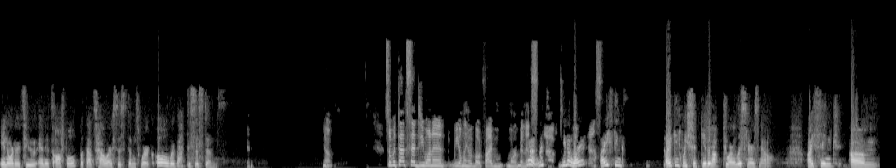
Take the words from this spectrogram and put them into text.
in order to, and it's awful, but that's how our systems work. Oh, we're back to systems. Yeah. So with that said, do you want to? We only have about five more minutes. Yeah, let's, you know what? I think, I think we should give it up to our listeners now. I think, um,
